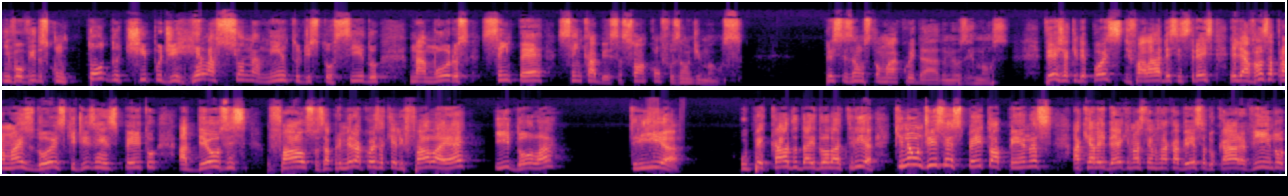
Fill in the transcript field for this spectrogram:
envolvidos com todo tipo de relacionamento distorcido, namoros sem pé, sem cabeça, só uma confusão de mãos. Precisamos tomar cuidado, meus irmãos. Veja que depois de falar desses três, ele avança para mais dois que dizem respeito a deuses falsos. A primeira coisa que ele fala é idolatria. O pecado da idolatria, que não diz respeito apenas àquela ideia que nós temos na cabeça do cara vindo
